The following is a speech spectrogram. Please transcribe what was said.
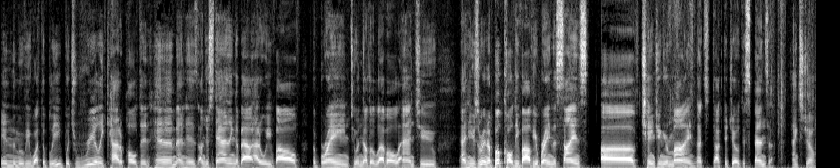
in the movie What the Bleep, which really catapulted him and his understanding about how to evolve the brain to another level and to and he's written a book called Evolve Your Brain, The Science of Changing Your Mind. That's Dr. Joe Dispenza. Thanks, Joe,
